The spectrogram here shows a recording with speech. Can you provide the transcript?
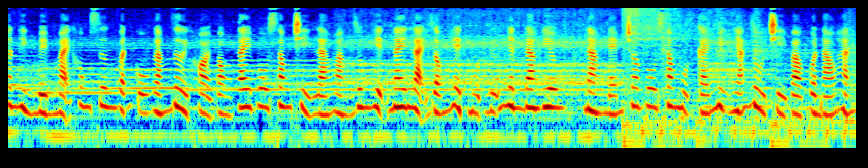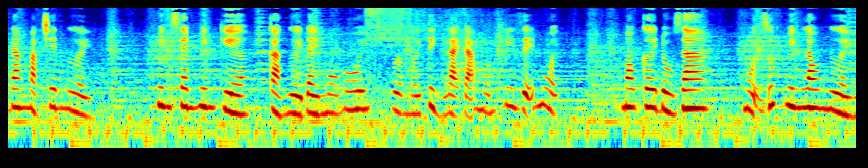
thân hình mềm mại không xương vẫn cố gắng rời khỏi vòng tay vô song chỉ là Hoàng Dung hiện nay lại giống hệt một nữ nhân đang yêu. Nàng ném cho vô song một cái mịn nhãn rồi chỉ vào quần áo hắn đang mặc trên người. Huynh xem huynh kìa, cả người đầy mồ hôi, vừa mới tỉnh lại đã muốn khi dễ muội. Mau cơi đồ ra, muội giúp huynh lau người.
